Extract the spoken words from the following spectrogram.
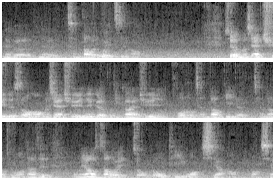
那个那个成道的位置哈。所以我们现在去的时候哈，我们现在去那个菩提伽耶，去佛陀成道地的成道处啊，它是我们要稍微走楼梯往下哦，往下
